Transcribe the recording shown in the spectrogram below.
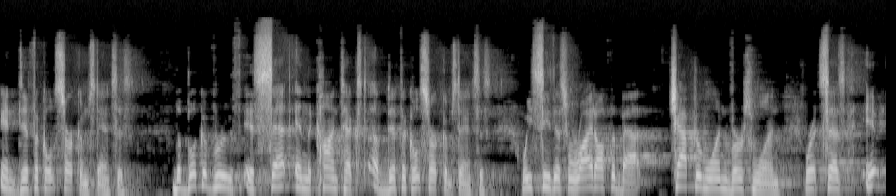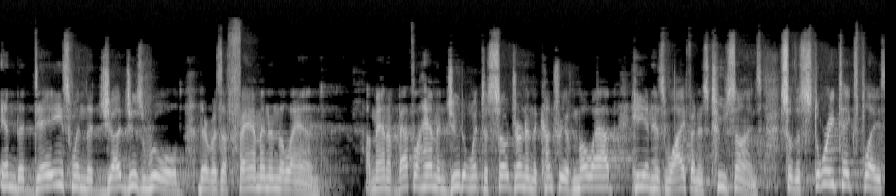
in difficult circumstances. The book of Ruth is set in the context of difficult circumstances. We see this right off the bat chapter 1, verse 1, where it says, In the days when the judges ruled, there was a famine in the land. A man of Bethlehem and Judah went to sojourn in the country of Moab, he and his wife and his two sons. So the story takes place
